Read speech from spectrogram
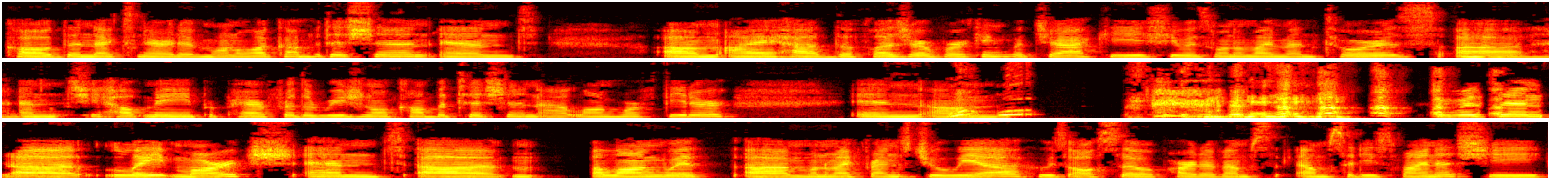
called the Next Narrative Monologue Competition and um, I had the pleasure of working with Jackie. She was one of my mentors, uh, Mhm. and she helped me prepare for the regional competition at Long Wharf Theater. In um, it was in uh, late March, and uh, along with um, one of my friends, Julia, who's also a part of Elm, Elm City's Finest, she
